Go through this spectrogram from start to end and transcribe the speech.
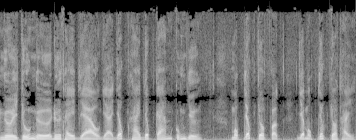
Người chủ ngựa đưa thầy vào và dốc hai dốc cám cúng dường, một dốc cho Phật và một dốc cho thầy.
